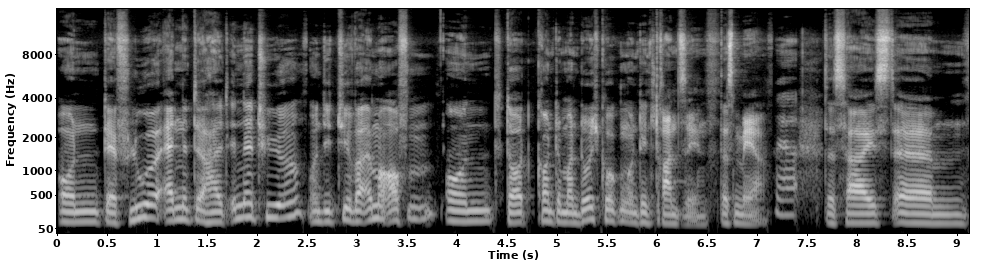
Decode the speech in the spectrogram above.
Und der Flur endete halt in der Tür und die Tür war immer offen und dort konnte man durchgucken und den Strand sehen, das Meer. Ja. Das heißt, ähm,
